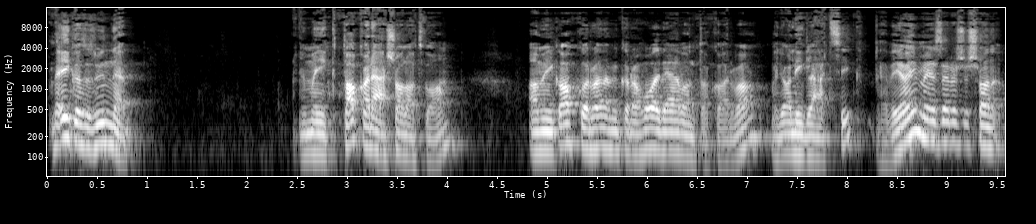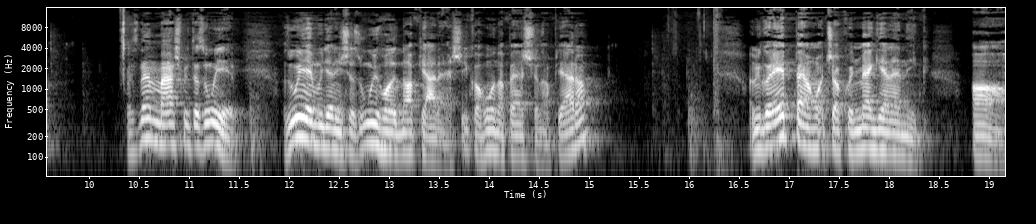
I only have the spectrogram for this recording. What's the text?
Melyik az az ünnep, amelyik takarás alatt van, amelyik akkor van, amikor a hold el van takarva, vagy alig látszik, ez nem más, mint az új év. Az új év ugyanis az új hold napjára esik, a hónap első napjára, amikor éppen csak, hogy megjelenik a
